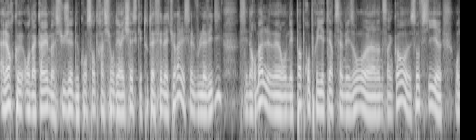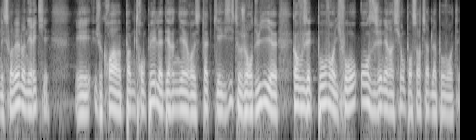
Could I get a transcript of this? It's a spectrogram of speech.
Alors qu'on a quand même un sujet de concentration des richesses qui est tout à fait naturel, et ça, vous l'avez dit, c'est normal, euh, on n'est pas propriétaire de sa maison à 25 ans, sauf si on est soi-même un héritier. Et je crois pas me tromper, la dernière stat qui existe aujourd'hui, euh, quand vous êtes pauvre, il faut 11 générations pour sortir de la pauvreté.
